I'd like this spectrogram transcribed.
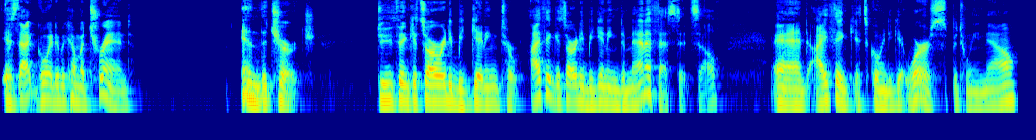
Is that going to become a trend in the church? Do you think it's already beginning to? I think it's already beginning to manifest itself. And I think it's going to get worse between now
